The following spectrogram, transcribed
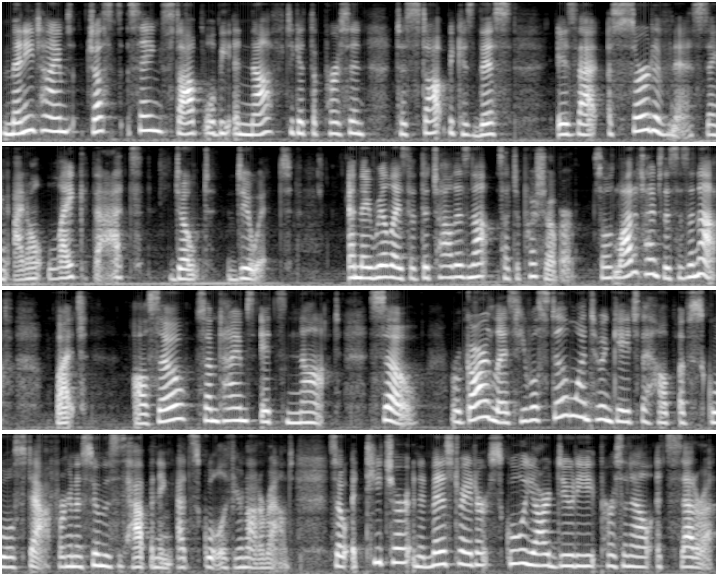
Many times, just saying stop will be enough to get the person to stop because this is that assertiveness saying, I don't like that, don't do it. And they realize that the child is not such a pushover. So, a lot of times, this is enough, but also sometimes it's not. So, Regardless, he will still want to engage the help of school staff. We're going to assume this is happening at school if you're not around. So, a teacher, an administrator, schoolyard duty personnel, etc.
